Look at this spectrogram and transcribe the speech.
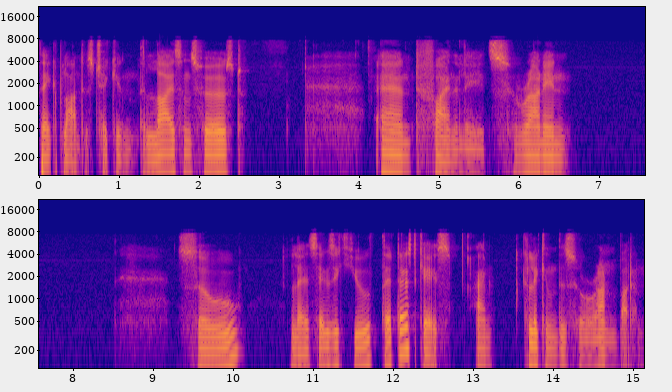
The eggplant is checking the license first. And finally, it's running. So let's execute the test case. I'm clicking this run button.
